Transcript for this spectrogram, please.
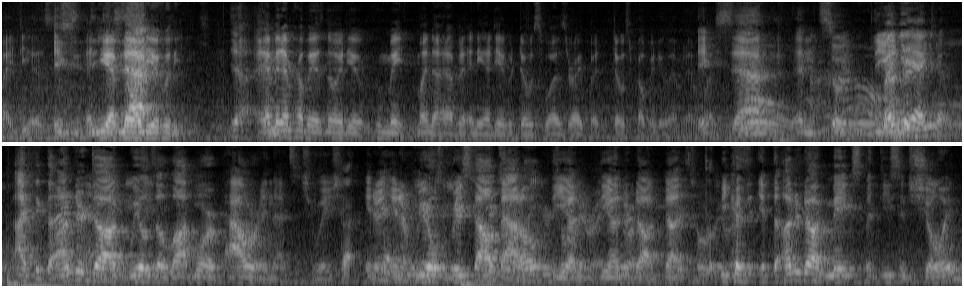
ideas, Ex- and you have exact- no idea who the. yeah, and Eminem probably has no idea who may, might not have any idea who Dose was, right? But Dose probably knew Eminem was. exactly, and so the But under, yeah, you know. I think the underdog wields a lot more power in that situation. In a, Yeah, in a real you're- you're- freestyle you're battle, totally- the, you're un- right. the underdog does. Totally because right. if the underdog makes a decent showing,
